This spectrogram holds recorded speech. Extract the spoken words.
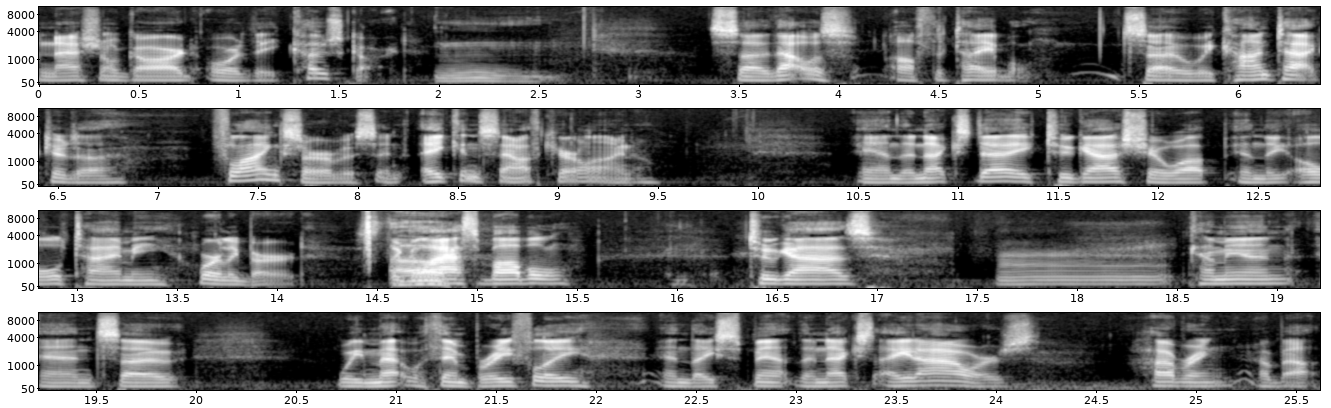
National Guard or the Coast Guard. Mm. So that was off the table. So we contacted a flying service in Aiken, South Carolina, and the next day, two guys show up in the old timey whirlybird. It's the Oh. glass bubble. Two guys come in, and so we met with them briefly, and they spent the next eight hours hovering about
